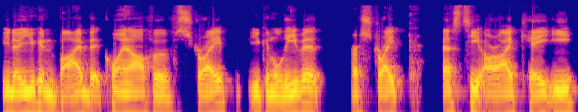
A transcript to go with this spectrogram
you know, you can buy Bitcoin off of Stripe. You can leave it or Strike, S T R I K E.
